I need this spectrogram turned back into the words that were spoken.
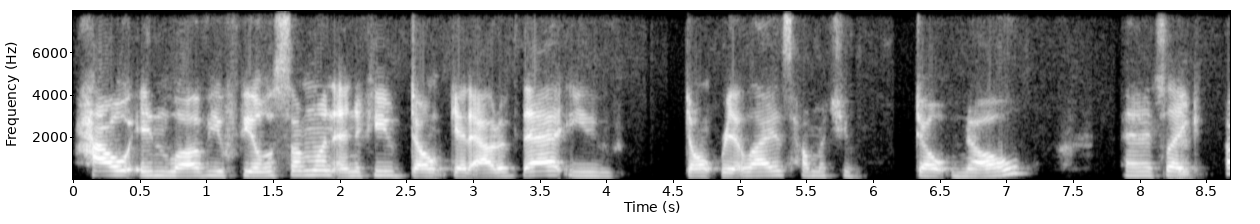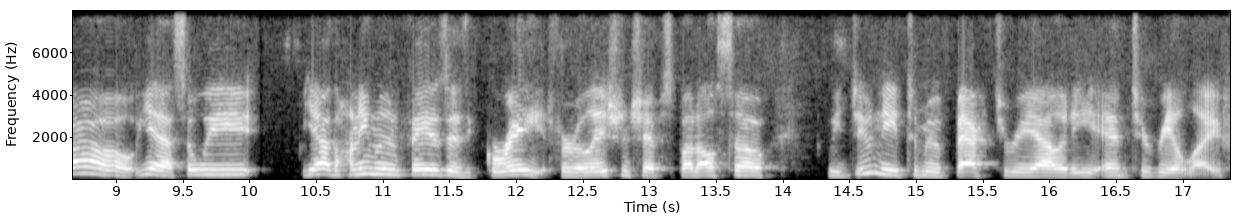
how in love you feel with someone, and if you don't get out of that, you don't realize how much you don't know, and it's like, oh yeah, so we, yeah, the honeymoon phase is great for relationships, but also we do need to move back to reality and to real life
